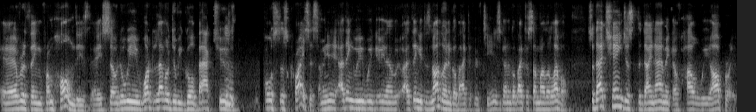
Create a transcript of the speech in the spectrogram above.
everything from home these days. So do we? What level do we go back to? Mm-hmm post this crisis. I mean, I think we, we, you know, I think it is not going to go back to 15. It's going to go back to some other level. So that changes the dynamic of how we operate.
